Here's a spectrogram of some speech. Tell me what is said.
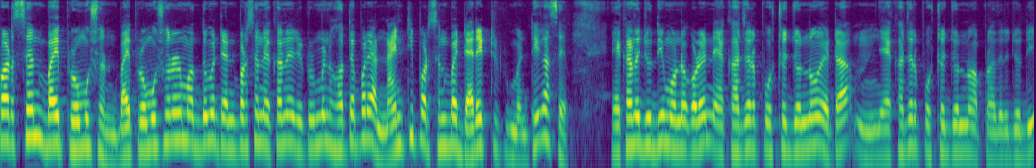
percent by promotion by প্রমোশনের মাধ্যমে টেন পার্সেন্ট এখানে রিক্রুটমেন্ট হতে পারে আর ninety percent by direct recruitment ঠিক আছে? এখানে যদি মনে করেন এক হাজার পোস্টের জন্য এটা এক হাজার পোস্টের জন্য আপনাদের যদি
